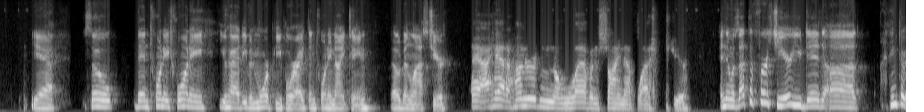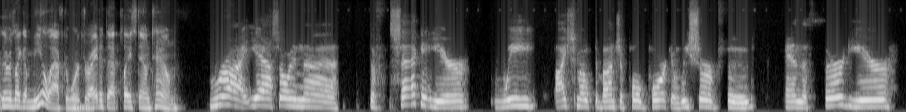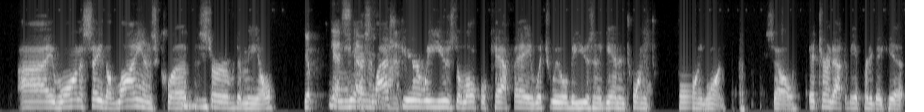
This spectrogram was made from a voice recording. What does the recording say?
yeah. So then 2020, you had even more people, right, than 2019. That would have been last year. Yeah, I had 111 sign up last year. And then was that the first year you did uh, I think there, there was like a meal afterwards, right, at that place downtown. Right. Yeah. So in the the second year, we I smoked a bunch of pulled pork and we served food. And the third year, I want to say the Lions Club mm-hmm. served a meal. Yep. Yes, and yes, last that. year we used a local cafe, which we will be using again in 2021. So it turned out to be a pretty big hit.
